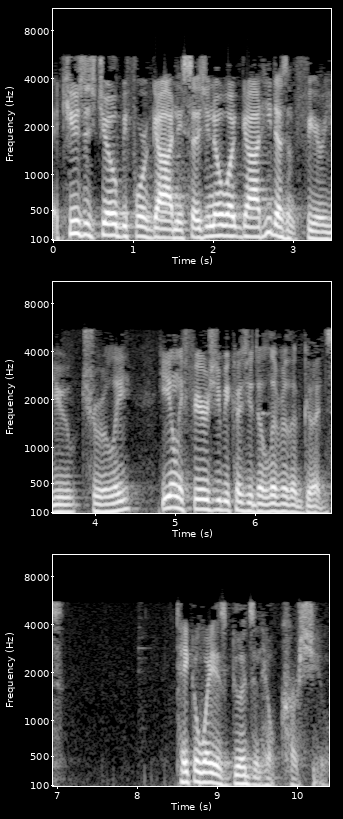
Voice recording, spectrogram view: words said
accuses Job before God and he says, "You know what, God, he doesn't fear you truly. He only fears you because you deliver the goods." Take away his goods and he'll curse you.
